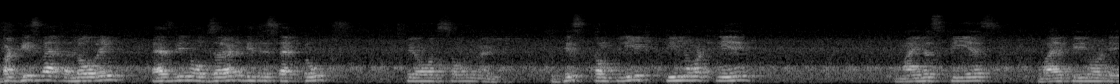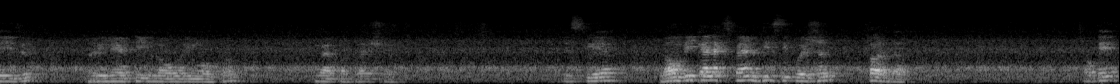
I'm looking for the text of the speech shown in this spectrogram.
But this lowering has been observed with respect to pure solvent. So this complete P naught A minus PS by P naught A is relative lowering of vapor pressure. Is clear? Now we can expand this equation further. Okay?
